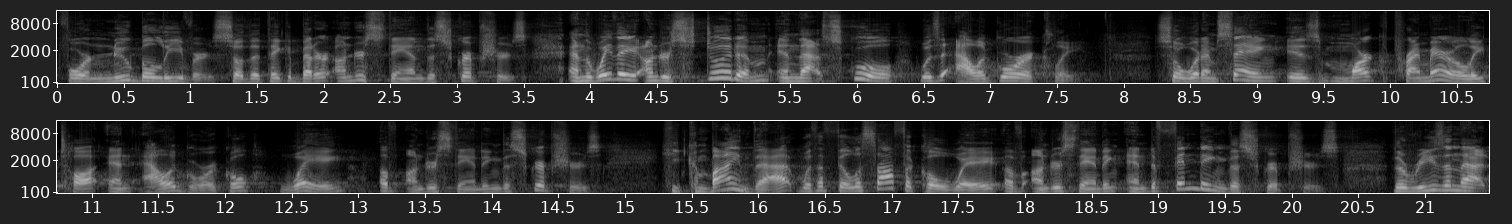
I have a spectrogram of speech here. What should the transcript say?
for new believers so that they could better understand the scriptures. And the way they understood them in that school was allegorically. So, what I'm saying is, Mark primarily taught an allegorical way of understanding the scriptures. he combined that with a philosophical way of understanding and defending the scriptures. The reason that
